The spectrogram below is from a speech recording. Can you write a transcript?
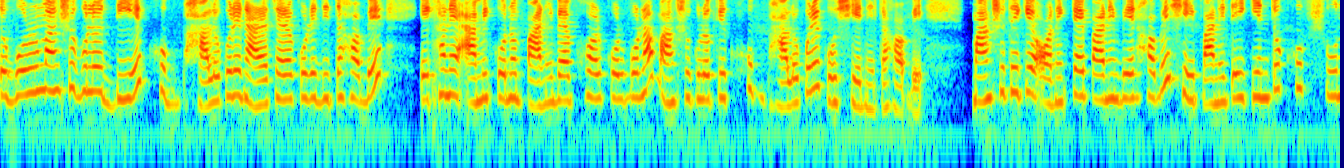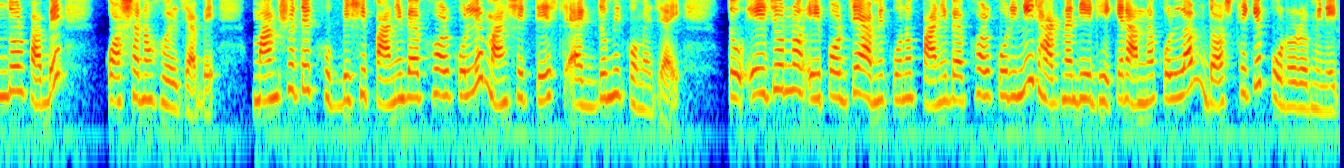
তো গরুর মাংসগুলো দিয়ে খুব ভালো করে নাড়াচাড়া করে দিতে হবে। এখানে আমি কোনো পানি ব্যবহার করব না, মাংসগুলোকে খুব ভালো করে কষিয়ে নিতে হবে। মাংস থেকে অনেকটাই পানি বের হবে, সেই পানিতেই কিন্তু খুব সুন্দরভাবে কষানো হয়ে যাবে। মাংসতে খুব বেশি পানি ব্যবহার করলে মাংসের টেস্ট একদমই কমে যায়। তো এই জন্য এই পর্যায়ে আমি কোনো পানি ব্যবহার করিনি, ঢাকনা দিয়ে ঢেকে রান্না করলাম 10 থেকে পনেরো মিনিট।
